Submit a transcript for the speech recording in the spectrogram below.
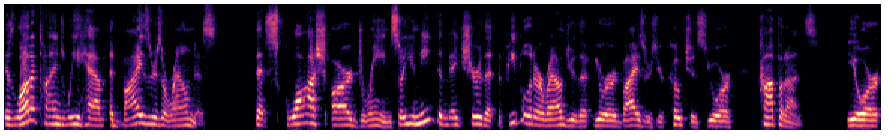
Is a lot of times we have advisors around us that squash our dreams. So you need to make sure that the people that are around you, that your advisors, your coaches, your confidants, your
